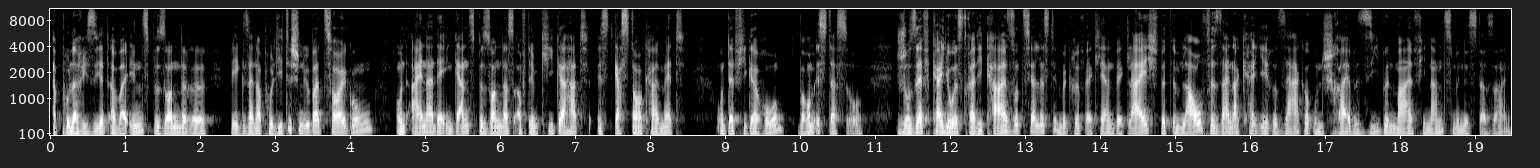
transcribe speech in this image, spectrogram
Er polarisiert aber insbesondere wegen seiner politischen Überzeugung. Und einer, der ihn ganz besonders auf dem Kieker hat, ist Gaston Calmette, und der Figaro. Warum ist das so? Joseph Caillot ist Radikalsozialist, den Begriff erklären wir gleich, wird im Laufe seiner Karriere sage und schreibe siebenmal Finanzminister sein.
